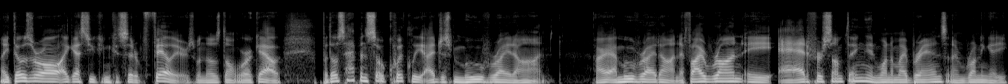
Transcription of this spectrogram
Like those are all I guess you can consider failures when those don't work out. But those happen so quickly, I just move right on. All right, I move right on. If I run a ad for something in one of my brands and I'm running a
